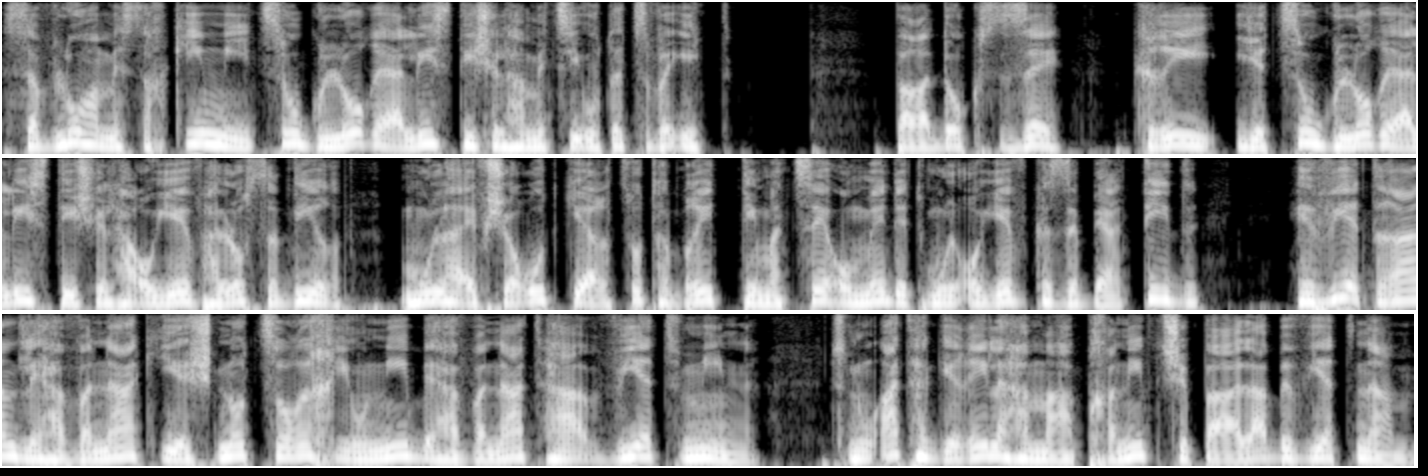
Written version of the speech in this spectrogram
סבלו המשחקים מייצוג לא ריאליסטי של המציאות הצבאית. פרדוקס זה, קרי ייצוג לא ריאליסטי של האויב הלא סדיר מול האפשרות כי ארצות הברית תימצא עומדת מול אויב כזה בעתיד, הביא את רנד להבנה כי ישנו צורך חיוני בהבנת הווייט מין, תנועת הגרילה המהפכנית שפעלה בווייטנאם.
